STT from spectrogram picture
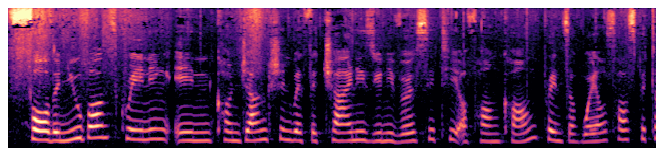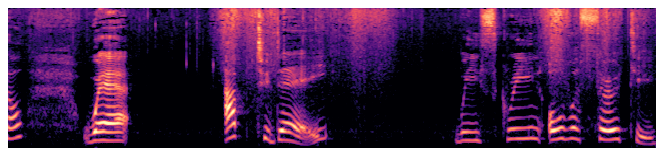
for the newborn screening in conjunction with the Chinese University of Hong Kong, Prince of Wales Hospital, where up to date we screen over 30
